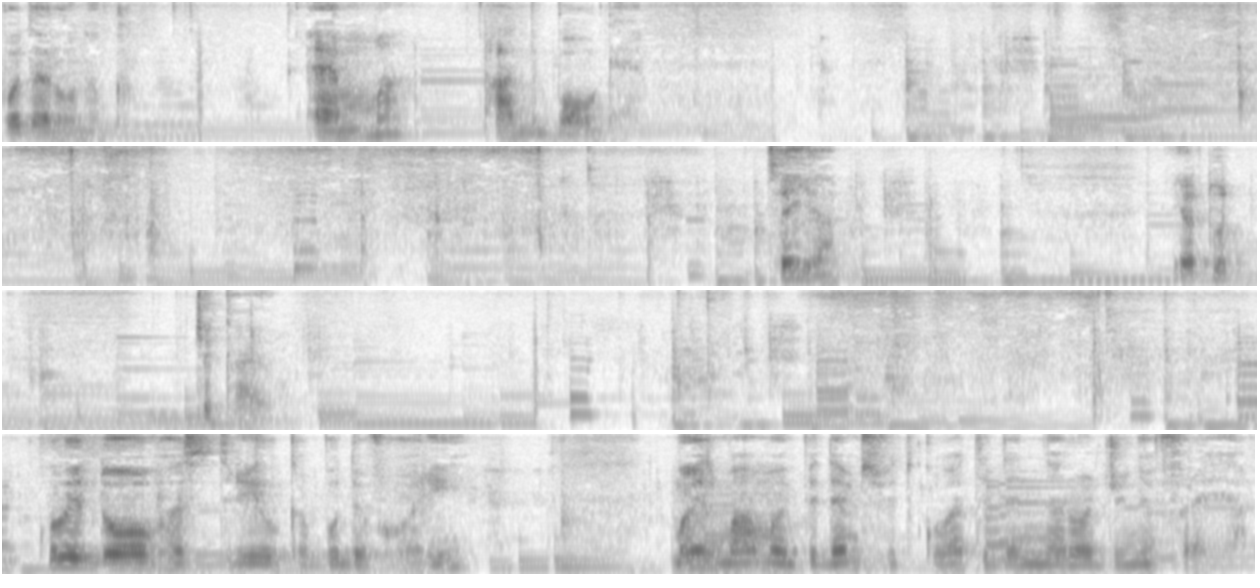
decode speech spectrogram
Подарунок. Емма ад Боге. Це я. Я тут чекаю. Коли довга стрілка буде вгорі, ми з мамою підемо святкувати день народження Фрея.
